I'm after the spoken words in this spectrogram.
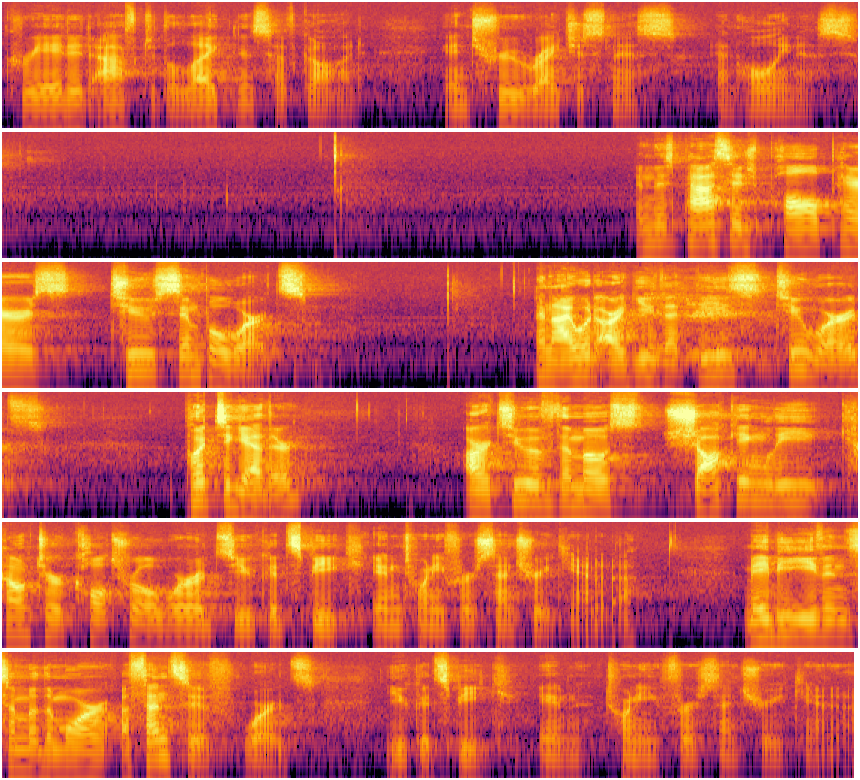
created after the likeness of God in true righteousness and holiness. In this passage, Paul pairs two simple words. And I would argue that these two words, put together, are two of the most shockingly countercultural words you could speak in 21st century Canada. Maybe even some of the more offensive words you could speak in 21st century Canada.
